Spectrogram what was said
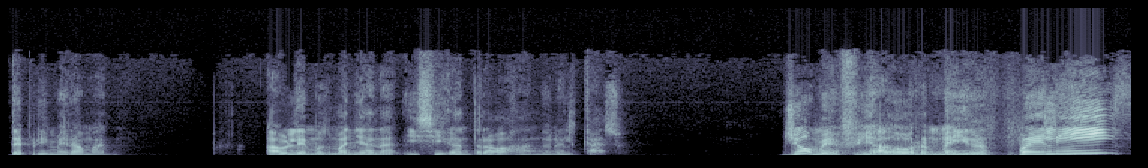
de primera mano. Hablemos mañana y sigan trabajando en el caso. Yo me fui a dormir feliz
